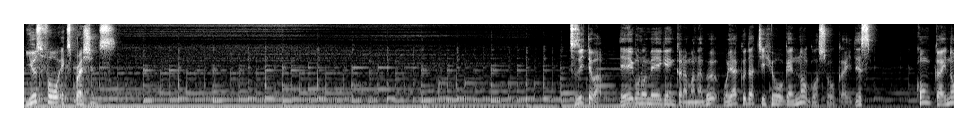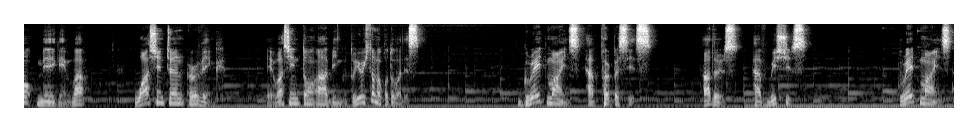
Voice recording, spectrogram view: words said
Useful expressions 続いては英語の名言から学ぶお役立ち表現のご紹介です今回の名言は Washington Irving ワシントン・アービングという人の言葉です Great minds have purposes others have wishes Great minds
